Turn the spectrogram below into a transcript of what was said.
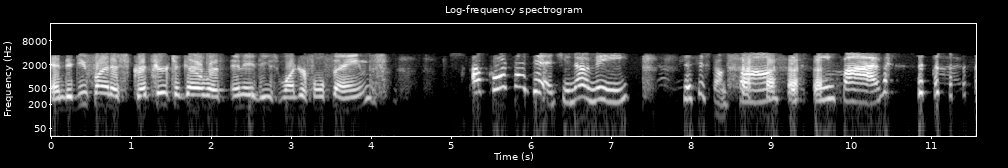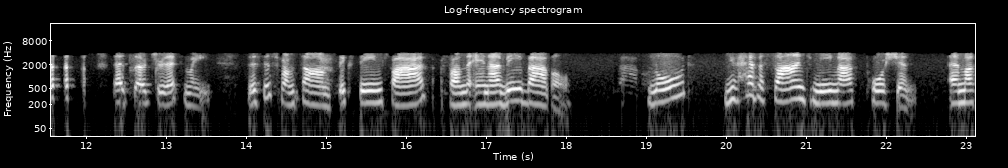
And did you find a scripture to go with any of these wonderful things? Of course I did. You know me. This is from Psalm 16:5. That's so true. That's me. This is from Psalm 16:5 from the NIV Bible. Lord, you have assigned me my portion and my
